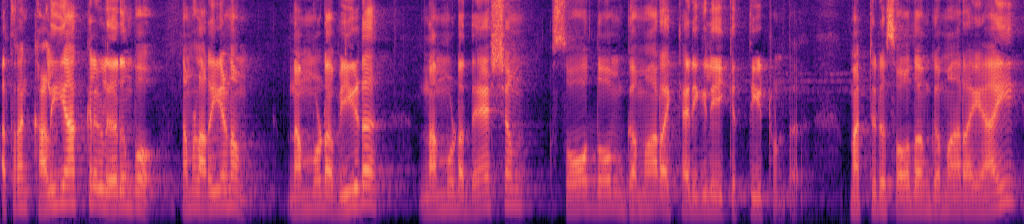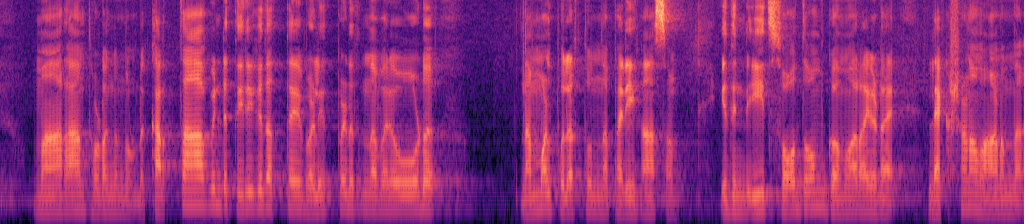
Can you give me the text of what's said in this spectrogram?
അത്തരം കളിയാക്കലുകൾ ഏറുമ്പോൾ നമ്മൾ അറിയണം നമ്മുടെ വീട് നമ്മുടെ ദേശം സോതോം ഗമാറയ്ക്കരികിലേക്ക് എത്തിയിട്ടുണ്ട്. മറ്റൊരു സോതോം ഗമാറയായി മാറാൻ തുടങ്ങുന്നുണ്ട്. കർത്താവിന്റെ തിരുഹിതത്തെ വെളിപ്പെടുത്തുന്നവരോട് നമ്മൾ പുലർത്തുന്ന പരിഹാസം ഇതിന്റെ ഈ സോതോം ഗൊമറയുടെ ലക്ഷണമാണെന്ന്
